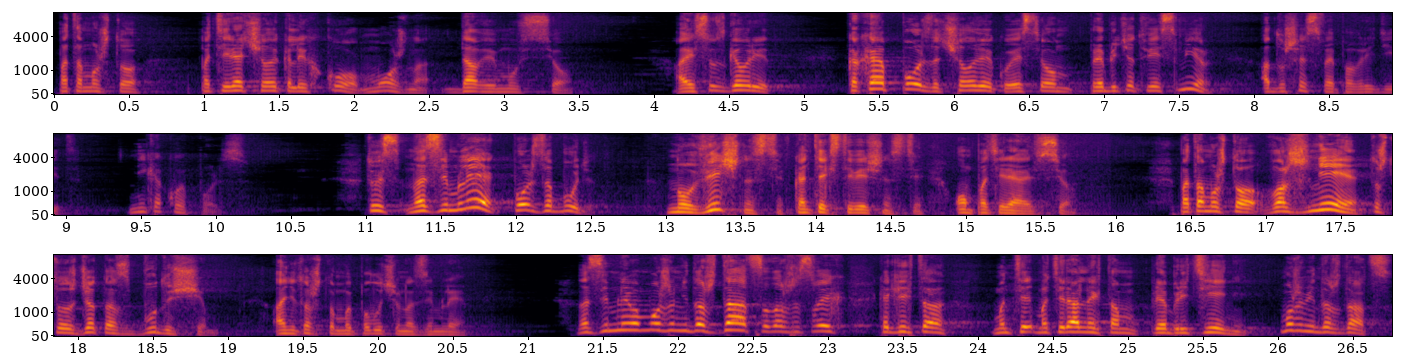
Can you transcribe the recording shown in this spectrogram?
Потому что потерять человека легко, можно, дав ему все. А Иисус говорит, какая польза человеку, если он приобретет весь мир, а душе своей повредит? Никакой пользы. То есть на земле польза будет, но в вечности, в контексте вечности, он потеряет все. Потому что важнее то, что ждет нас в будущем, а не то, что мы получим на земле. На земле мы можем не дождаться даже своих каких-то материальных там приобретений. Можем не дождаться.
